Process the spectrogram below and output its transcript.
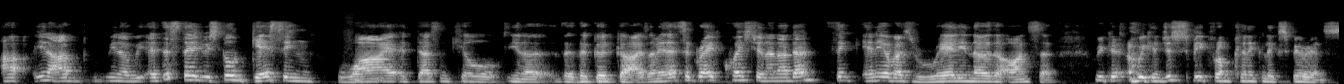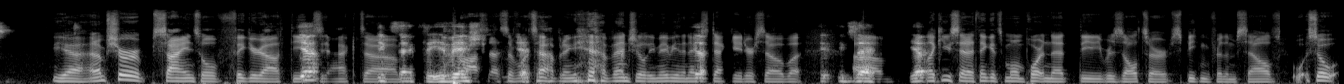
uh, you know, I, you know, we, at this stage, we're still guessing why it doesn't kill you know the, the good guys i mean that's a great question and i don't think any of us really know the answer we can we can just speak from clinical experience yeah and i'm sure science will figure out the yeah, exact um, exactly eventually process of yeah. what's happening yeah, eventually maybe in the next decade or so but exactly um, Yep. Like you said, I think it's more important that the results are speaking for themselves. So,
